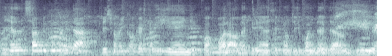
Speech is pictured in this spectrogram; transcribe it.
ela já sabe como lidar, principalmente com a questão higiene corporal da criança, quantos banhos deve dar um dia,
